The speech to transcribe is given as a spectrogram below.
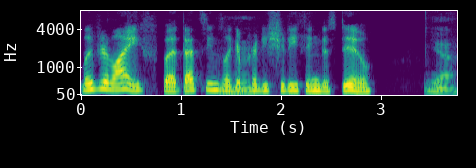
live your life, but that seems like a Mhm. pretty shitty thing to do. Yeah.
